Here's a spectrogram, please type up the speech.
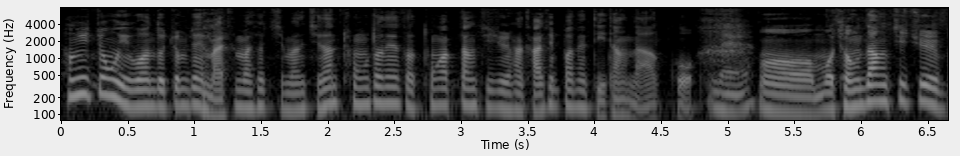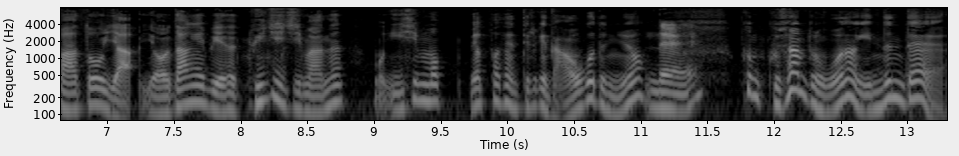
성일종 의원도 좀 전에 말씀하셨지만 지난 총선에서 통합당 지지율 한 40% 이상 나왔고, 네. 어, 뭐 정당 지지율 봐도 야, 여당에 비해서 뒤지지만은 뭐 20몇 퍼센트 이렇게 나오거든요. 네. 그럼 그 사람들은 워낙 있는데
